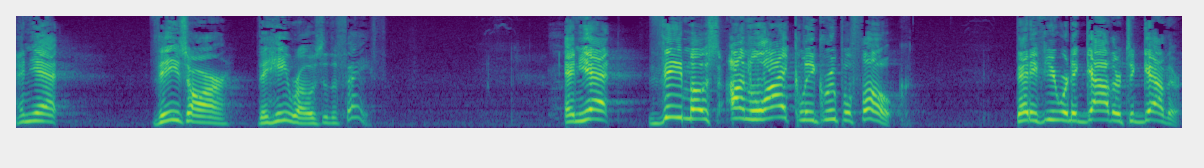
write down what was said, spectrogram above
And yet, these are the heroes of the faith. And yet, the most unlikely group of folk that if you were to gather together,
